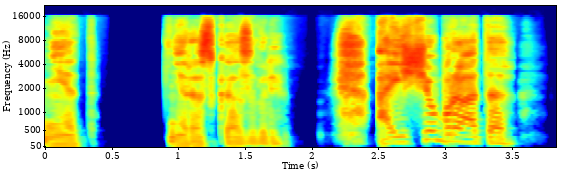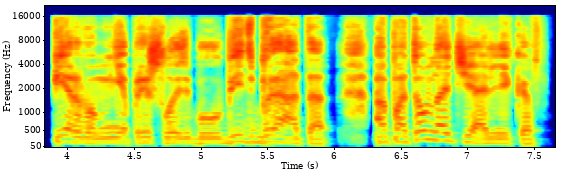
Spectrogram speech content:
Нет, не рассказывали. А еще брата. Первым мне пришлось бы убить брата, а потом начальников.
